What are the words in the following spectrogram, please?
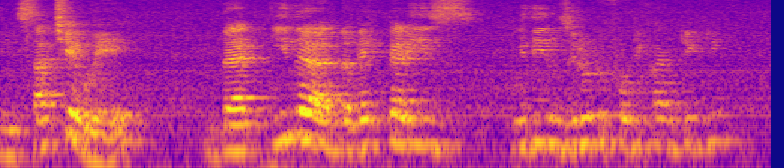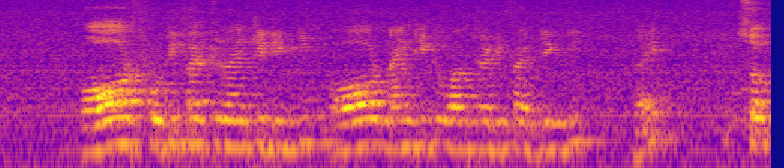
in such a way that either the vector is within 0 to 45 degree or 45 to 90 degree or 90 to 135 degree, right? So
